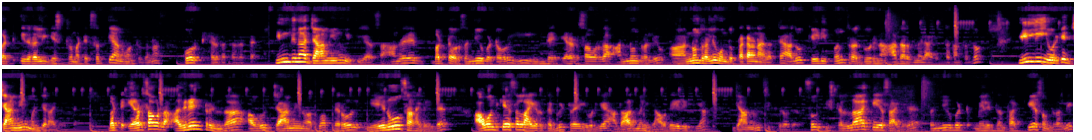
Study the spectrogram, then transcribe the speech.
ಬಟ್ ಇದರಲ್ಲಿ ಎಷ್ಟರ ಮಟ್ಟಿಗೆ ಸತ್ಯ ಅನ್ನುವಂಥದ್ದನ್ನು ಕೋರ್ಟ್ ಹೇಳಬೇಕಾಗತ್ತೆ. ಇಂದಿನ ಜಾಮೀನು ಇತಿಹಾಸ ಅಂದರೆ ಭಟ್ ಅವರು, ಸಂಜೀವ್ ಭಟ್ ಅವರು ಈ ಹಿಂದೆ ಎರಡು ಸಾವಿರದ ಹನ್ನೊಂದರಲ್ಲಿ ಹನ್ನೊಂದರಲ್ಲಿ ಒಂದು ಪ್ರಕರಣ ಆಗುತ್ತೆ. ಅದು ಕೆ ಡಿ ಪಂತ್ರ ದೂರಿನ ಆಧಾರದ ಮೇಲೆ ಆಗಿರ್ತಕ್ಕಂಥದ್ದು. ಇಲ್ಲಿ ಇವರಿಗೆ ಜಾಮೀನು ಮಂಜೂರಾಗಿರುತ್ತೆ. ಬಟ್ ಎರಡು ಸಾವಿರದ ಹದಿನೆಂಟರಿಂದ ಅವರು ಜಾಮೀನು ಅಥವಾ ಪೆರೋಲ್ ಏನೂ ಸಹ ಇಲ್ಲದೆ ಆ ಒಂದು ಕೇಸಲ್ಲಿ ಆಗಿರುತ್ತೆ. ಬಿಟ್ಟರೆ ಇವರಿಗೆ ಅದಾದಮೇಲೆ ಯಾವುದೇ ರೀತಿಯ ಜಾಮೀನು ಸಿಕ್ಕಿರೋದು. ಸೊ ಇಷ್ಟೆಲ್ಲ ಕೇಸ್ ಆಗಿದೆ. ಸಂಜೀವ್ ಭಟ್ ಮೇಲಿದ್ದಂಥ ಕೇಸ್ ಒಂದರಲ್ಲಿ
